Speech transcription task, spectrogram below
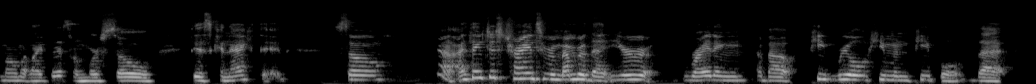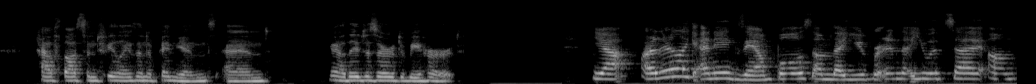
moment like this when we're so disconnected. So yeah i think just trying to remember that you're writing about pe- real human people that have thoughts and feelings and opinions and know they deserve to be heard. Yeah are there like any examples um that you've written that you would say um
